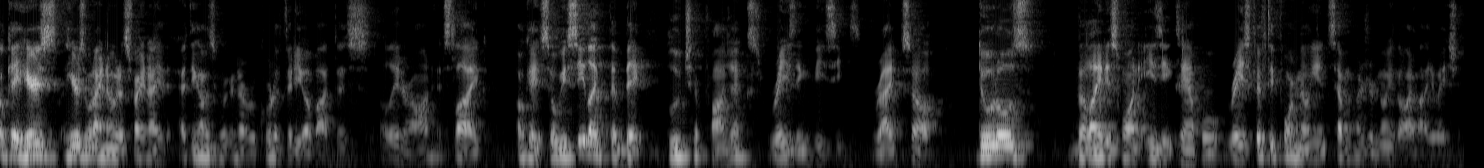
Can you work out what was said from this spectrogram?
okay, here's here's what I noticed right now. I think I was going to record a video about this later on. It's like okay, so we see like the big blue chip projects raising VCs, right? So Doodles, the latest one, easy example, raised 54 million, 700 million dollar valuation.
